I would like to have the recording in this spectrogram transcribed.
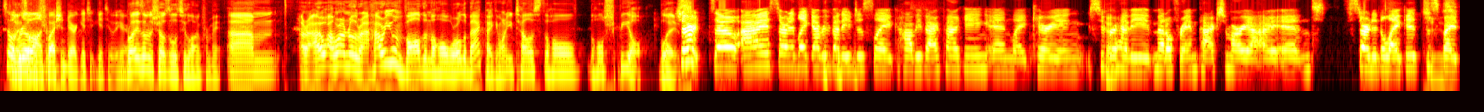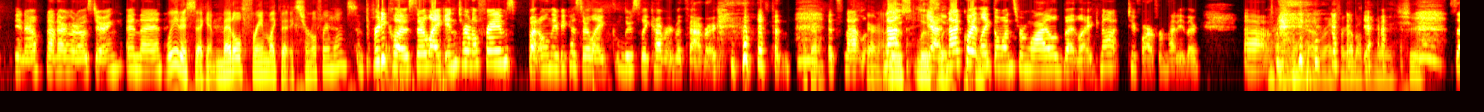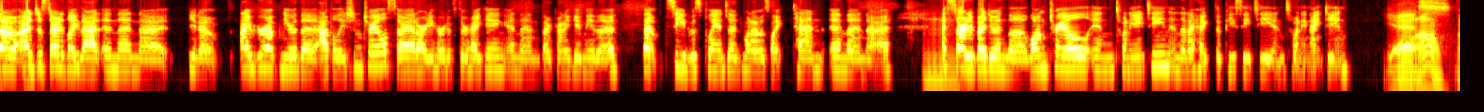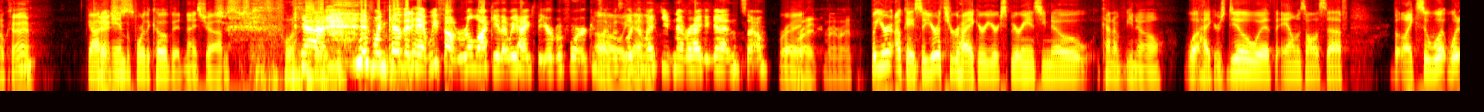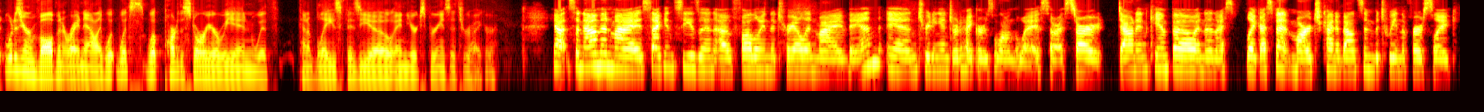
It's a Blaze real on the long tr- question, Derek. Get to get to it here. Blaze on the show's a little too long for me. Um. All right. I, I want to know the how are you involved in the whole world of backpacking? Why don't you tell us the whole the whole spiel, Blaze? Sure. So I started like everybody, just like hobby backpacking and like carrying super Okay. heavy metal frame packs from REI and started to like it Jeez. despite, you know, not knowing what I was doing. And then Wait a second. Metal frame like the external frame ones? pretty close. They're like internal frames, but only because they're like loosely covered with fabric. but Okay. it's not, Fair enough. not Loose- loosely. yeah, not quite like the ones from Wild, but like not too far from that either. Um, Oh, yeah. Right. I forgot about that movie. Shoot. so I just started like that, and then uh, you know I grew up near the Appalachian Trail, so I had already heard of through hiking, and then that kind of gave me the that seed was planted when I was like ten, and then uh, I Mm. started by doing the long trail in 2018, and then I hiked the PCT in 2019. Yes. Wow. Okay. Got Yeah, it in before the COVID. Nice job. She's, Yeah, when COVID hit, we felt real lucky that we hiked the year before because it was Oh, looking yeah. like you'd never hike again. So right. right. Right. Right. But you're okay, so you're a through hiker, you're experienced, you know kind of, you know, what hikers deal with, ailments, all that stuff. but like, so what? What? What is your involvement right now? Like, what? What's what part of the story are we in with kind of Blaze Physio and your experience as through hiker? Yeah, so now I'm in my second season of following the trail in my van and treating injured hikers along the way. So I start down in Campo and then I like I spent March kind of bouncing between the first like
